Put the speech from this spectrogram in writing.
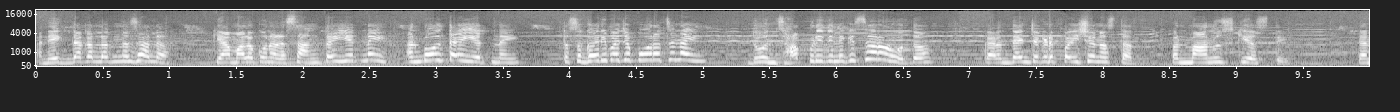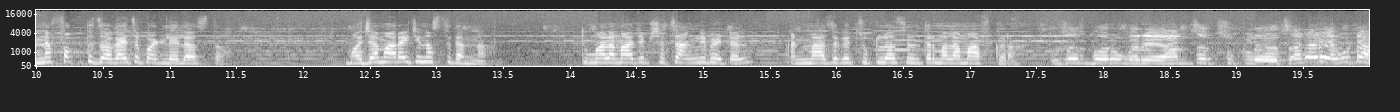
आणि एकदा का लग्न झालं की आम्हाला कोणाला सांगताही येत नाही आणि बोलताही येत नाही. तसं गरीबाच्या पोराचं नाही. दोन झापडी दिले की सरळ होतं. कारण त्यांच्याकडे पैसे नसतात पण माणुसकी असते. त्यांना फक्त जगायचं पडलेलं असतं. मजा मारायची नसते त्यांना. तुम्हाला माझ्यापेक्षा चांगली भेटल आणि माझं काही चुकलं असेल तर मला माफ करा. तुझंच बरोबर आहे आमचंच चुकलं. चला रे उठा.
